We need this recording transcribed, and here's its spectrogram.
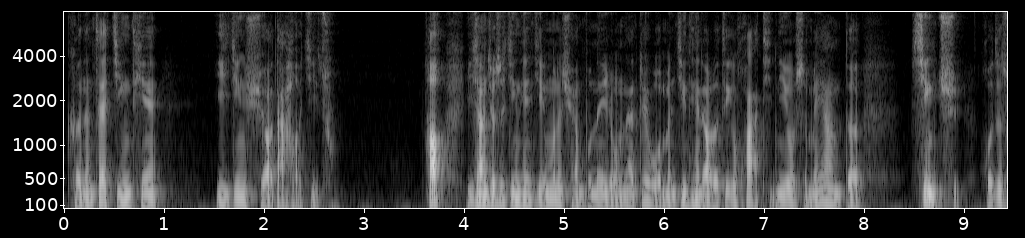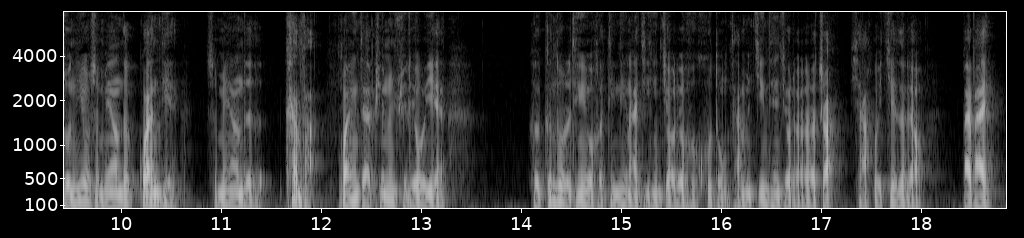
可能在今天。已经需要打好基础。好，以上就是今天节目的全部内容。那对我们今天聊的这个话题，你有什么样的兴趣，或者说你有什么样的观点、什么样的看法？欢迎在评论区留言，和更多的听友和钉钉来进行交流和互动。咱们今天就聊到这儿，下回接着聊，拜拜。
